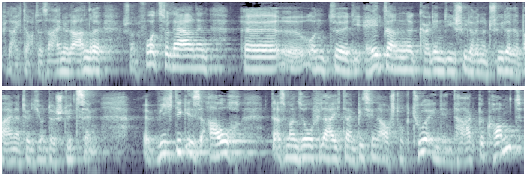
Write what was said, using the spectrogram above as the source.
vielleicht auch das eine oder andere schon vorzulernen. Äh, und äh, die Eltern können die Schülerinnen und Schüler dabei natürlich unterstützen. Wichtig ist auch, dass man so vielleicht ein bisschen auch Struktur in den Tag bekommt.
